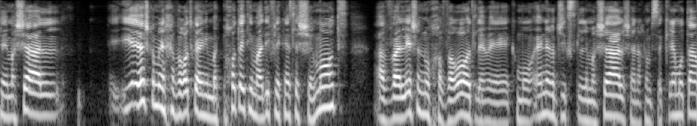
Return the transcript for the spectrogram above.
למשל, יש כל מיני חברות כאלה, אני פחות הייתי מעדיף להיכנס לשמות, אבל יש לנו חברות כמו אנרג'יקס למשל, שאנחנו מסקרים אותן.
